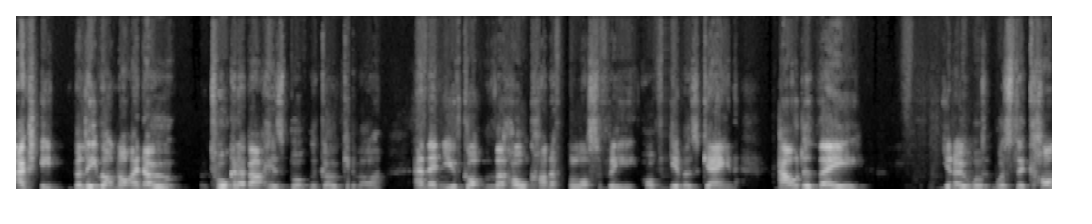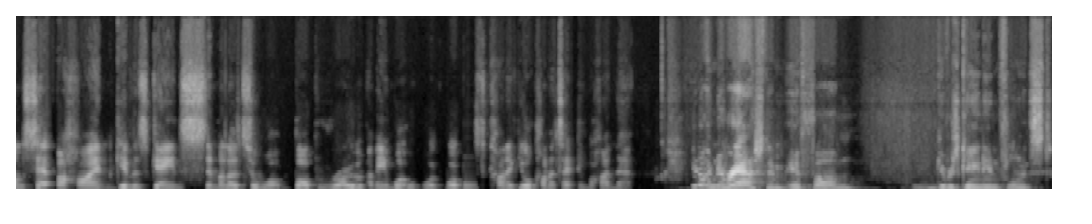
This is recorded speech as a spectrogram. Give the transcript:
actually, believe it or not, I know talking about his book, The Go Giver, and then you've got the whole kind of philosophy of givers gain. How did they? You know, was, was the concept behind givers gain similar to what Bob wrote? I mean, what what what was kind of your connotation behind that? You know, I've never asked him if um, Giver's Gain influenced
